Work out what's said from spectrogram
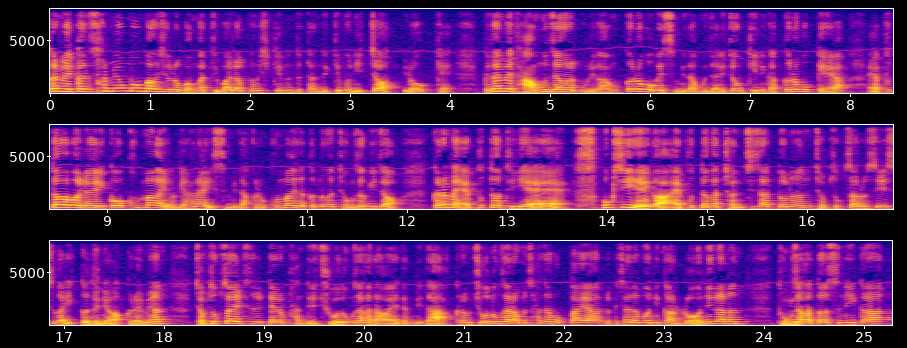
그럼 여기까지 설명문 방식으로 뭔가 디발로핑 시키는 듯한 느낌은 있죠. 이렇게. 그 다음에 다음 문장을 우리가 한번 끊어보겠습니다. 문장이 좀 기니까 끊어볼게요. 애프터가 걸려있고 콤마가 여기 하나 있습니다. 그럼 콤마에서 끊는 건 정석이죠. 그러면 애프터 뒤에 혹시 얘가 애프터가 전치사 또는 접속사로 쓰일 수가 있거든요. 그러면 접속사를 쓸 때는 반드시 주어동사가 나와야 됩니다. 그럼 주어동사를 한번 찾아볼까요? 이렇게 찾아보니까 run이라는 동사가 떴으니까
